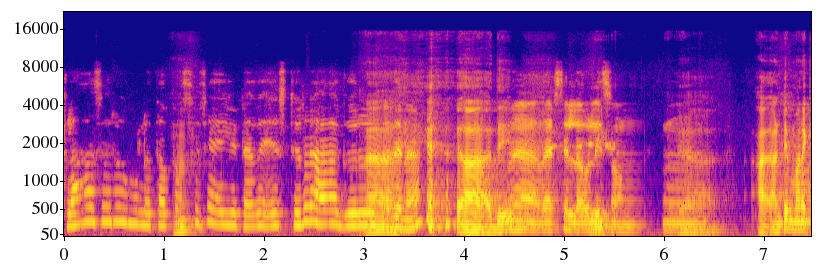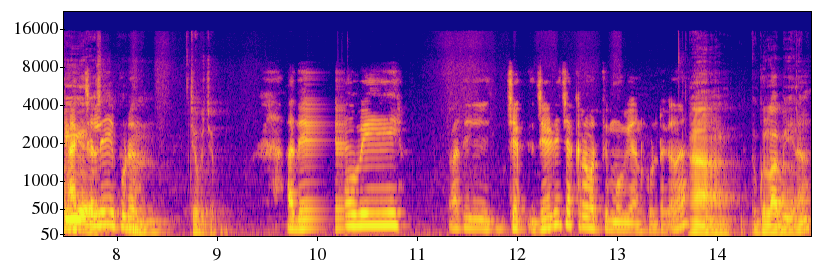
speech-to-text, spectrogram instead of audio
క్లాస్ రూమ్లో తపస్సు చేయుట వేస్ట్ రాగురు ఆ, అదేనా? అది. దట్స్ ఎ లవ్లీ సాంగ్ అంటే మనకి Actually ఇప్పుడు- చెప్పు చెప్పు. అదే మూవీ అది జేడి చక్రవర్తి మూవీ అనుకుంటా కదా? ఆ, గులాబీనా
